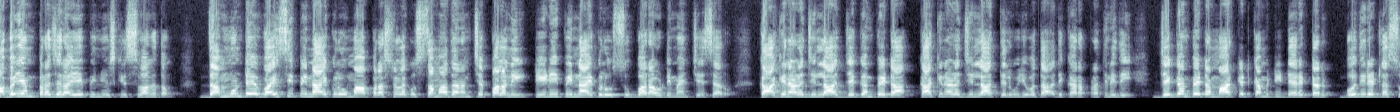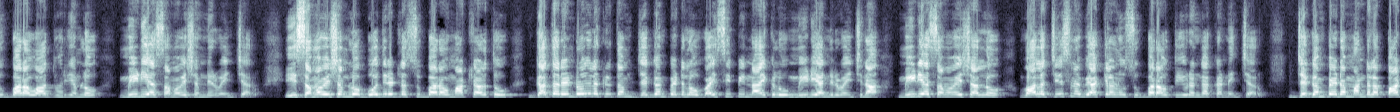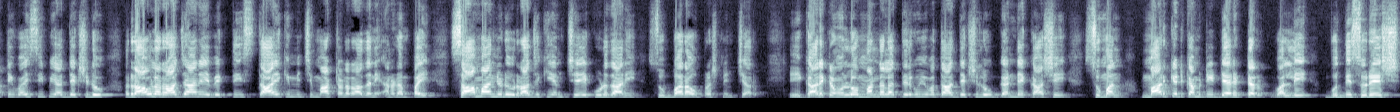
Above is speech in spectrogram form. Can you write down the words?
అభయం ప్రజల ఏపీ న్యూస్కి స్వాగతం. దమ్ముంటే వైసీపీ నాయకులు మా ప్రశ్నలకు సమాధానం చెప్పాలని టీడీపీ నాయకులు సుబ్బారావు డిమాండ్ చేశారు. కాకినాడ జిల్లా జగ్గంపేట కాకినాడ జిల్లా తెలుగు యువత అధికార ప్రతినిధి Jaggampeta market committee director Bodireddla Subbarao ఆధ్వర్యంలో మీడియా సమావేశం నిర్వహించారు. ఈ సమావేశంలో బోదిరెడ్ల సుబ్బారావు మాట్లాడుతూ గత రెండు రోజుల క్రితం జగ్గంపేటలో వైసీపీ నాయకులు మీడియా నిర్వహించిన మీడియా సమావేశాల్లో వాళ్ళ చేసిన వ్యాఖ్యలను సుబ్బారావు తీవ్రంగా ఖండించారు. జగ్గంపేట మండల పార్టీ వైసీపీ అధ్యక్షుడు రావుల రాజా అనే వ్యక్తి స్థాయికి మించి మాట్లాడరాదని అనడంపై సామాన్యుడు రాజకీయం చేయకూడదా అని సుబ్బారావు ప్రశ్నించారు. ఈ కార్యక్రమంలో మండల తెలుగు యువత అధ్యక్షులు Gande Kasi Suman market committee director Valli Buddhi Suresh.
